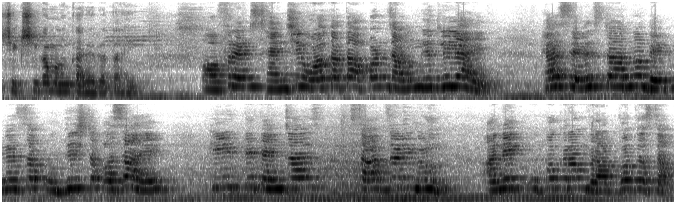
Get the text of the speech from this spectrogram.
शिक्षिका म्हणून कार्यरत आहे. फ्रेंड्स ह्यांची ओळख आता आपण जाणून घेतलेली आहे. ह्या सेव्हन स्टारनं भेटण्याचं उद्दिष्ट असं आहे की ते त्यांच्या सात जणी मिळून अनेक उपक्रम राबवत असतात.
